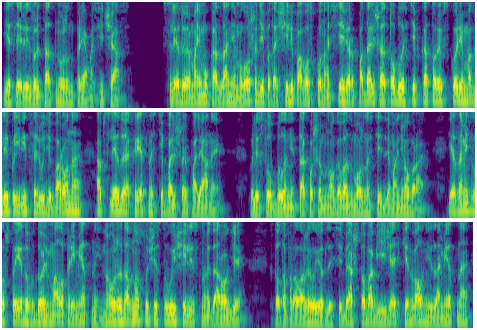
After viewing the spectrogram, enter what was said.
если результат нужен прямо сейчас. Следуя моим указаниям, лошади потащили повозку на север, подальше от области, в которой вскоре могли появиться люди барона, обследуя окрестности Большой Поляны. В лесу было не так уж и много возможностей для маневра. Я заметил, что еду вдоль малоприметной, но уже давно существующей лесной дороги. Кто-то проложил ее для себя, чтобы объезжать Кенвал незаметно,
